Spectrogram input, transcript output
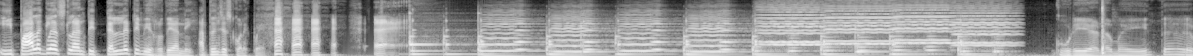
ఈ పాల గ్లాస్ లాంటి తెల్లటి మీ హృదయాన్ని అర్థం చేసుకోలేకపోయాను. కుడి ఎడమైతే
